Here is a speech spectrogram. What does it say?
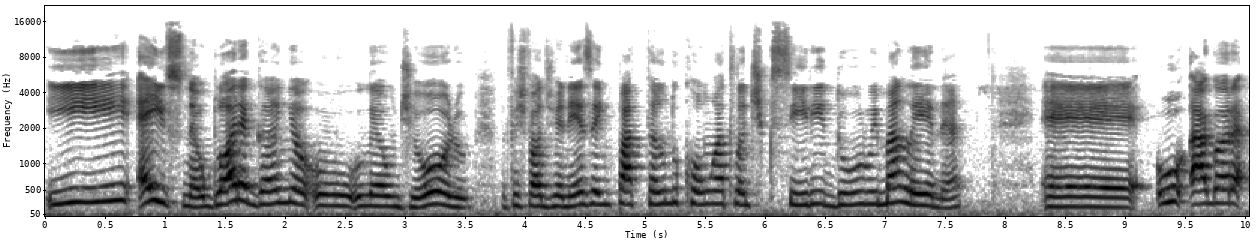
E é isso, né? O Glória ganha o, Leão de Ouro no Festival de Veneza empatando com o Atlantic City do Louis Mallet, né? É, o, agora,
